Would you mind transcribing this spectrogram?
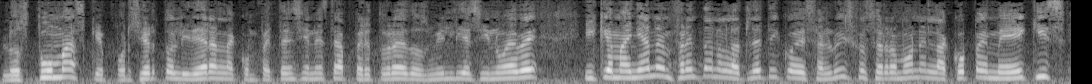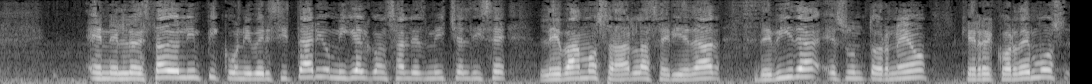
Los Pumas, que por cierto lideran la competencia en esta apertura de 2019 y que mañana enfrentan al Atlético de San Luis, José Ramón, en la Copa MX en el Estadio Olímpico Universitario, Miguel González Michel dice, le vamos a dar la seriedad de vida. Es un torneo que recordemos,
